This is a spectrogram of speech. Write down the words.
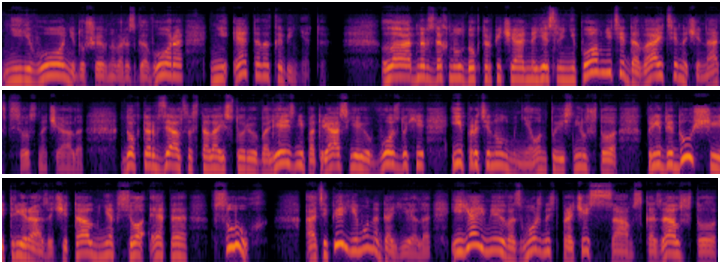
ни его, ни душевного разговора, ни этого кабинета. «Ладно», — вздохнул доктор печально, — «если не помните, давайте начинать все сначала». Доктор взял со стола историю болезни, потряс ею в воздухе и протянул мне. Он пояснил, что предыдущие три раза читал мне все это вслух а теперь ему надоело, и я имею возможность прочесть сам. Сказал, что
